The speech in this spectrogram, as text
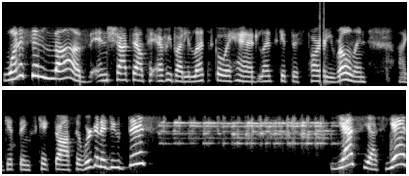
Want to send love and shouts out to everybody. Let's go ahead. Let's get this party rolling, uh, get things kicked off. So, we're going to do this. Yes, yes, yes.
